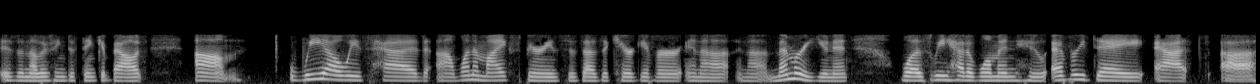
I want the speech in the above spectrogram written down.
is another thing to think about. Um, we always had uh, one of my experiences as a caregiver in a in a memory unit was we had a woman who every day at uh,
